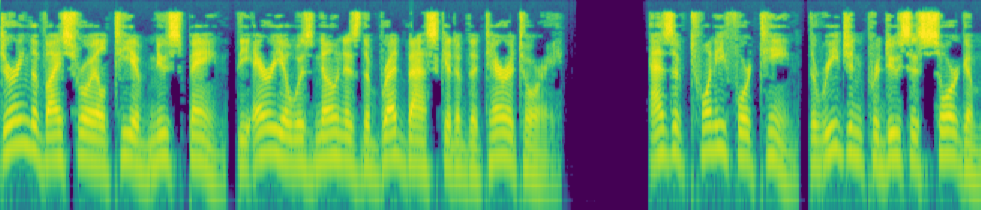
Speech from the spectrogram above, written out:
During the Viceroyalty of New Spain, the area was known as the breadbasket of the territory. As of 2014, the region produces sorghum,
